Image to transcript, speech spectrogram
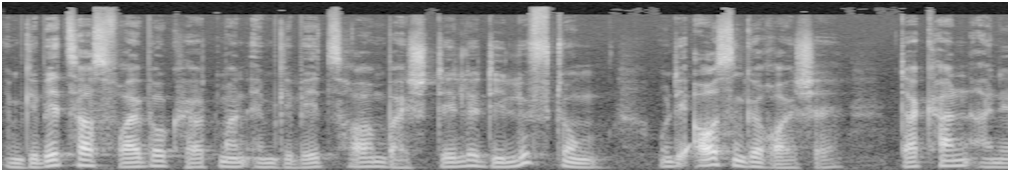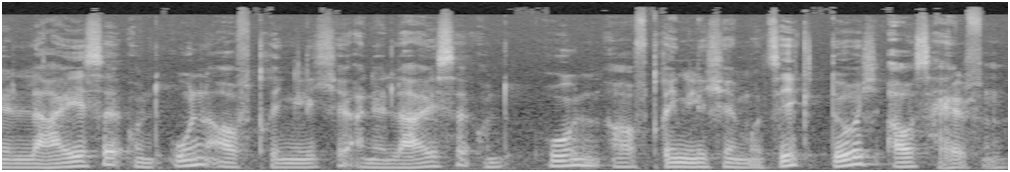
Im Gebetshaus Freiburg hört man im Gebetsraum bei Stille die Lüftung und die Außengeräusche. Da kann eine leise und unaufdringliche, eine leise und unaufdringliche Musik durchaus helfen.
